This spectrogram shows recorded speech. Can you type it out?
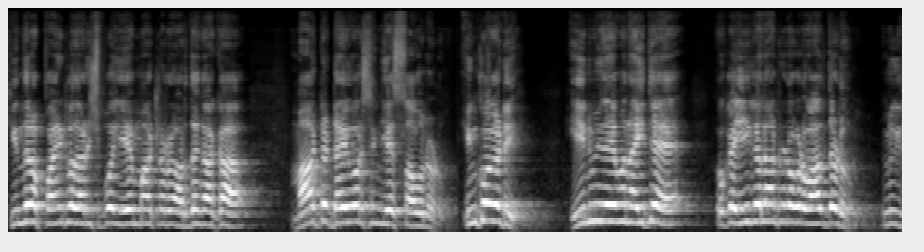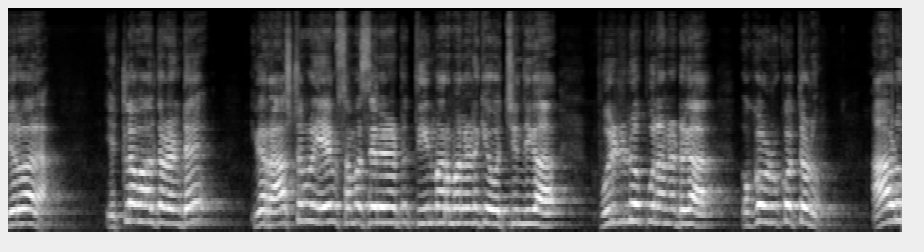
కిందల పాయింట్లో తడిచిపోయి ఏం మాట్లాడో అర్థం కాక మాట డైవర్షన్ చేస్తూ ఉన్నాడు. ఇంకొకటి ఈయన మీద ఏమైనా అయితే ఒక ఈగ లాంటి ఒకడు వాళ్తాడు. మీకు తెలియాలా ఎట్లా వాళ్తాడంటే ఇక రాష్ట్రంలో ఏం సమస్య లేనట్టు తీర్మార్మలకి వచ్చిందిగా పురిటి నొప్పులు అన్నట్టుగా ఒకడు కొత్తడు. ఆడు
